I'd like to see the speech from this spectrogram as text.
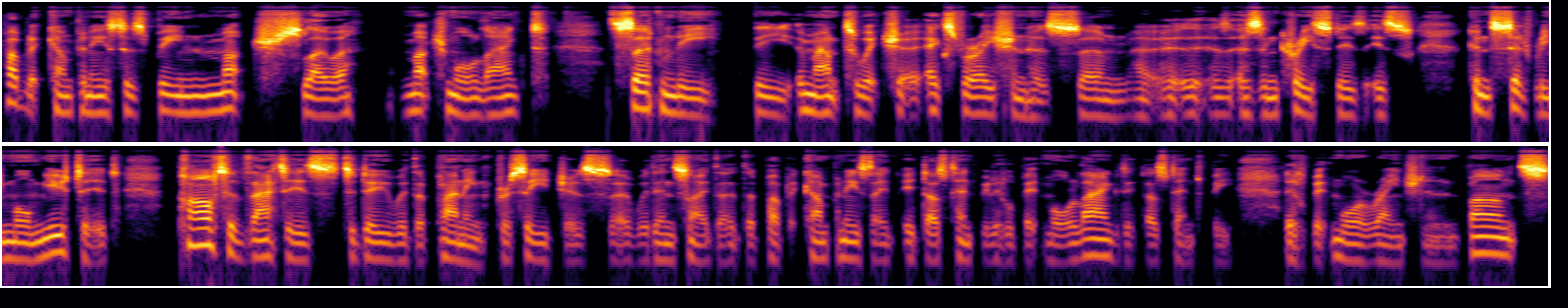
public companies has been much slower, much more lagged. Certainly, the amount to which uh, exploration has, um, has, has increased is is considerably more muted. Part of that is to do with the planning procedures uh, with inside the, the public companies. It does tend to be a little bit more lagged. It does tend to be a little bit more arranged in advance.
